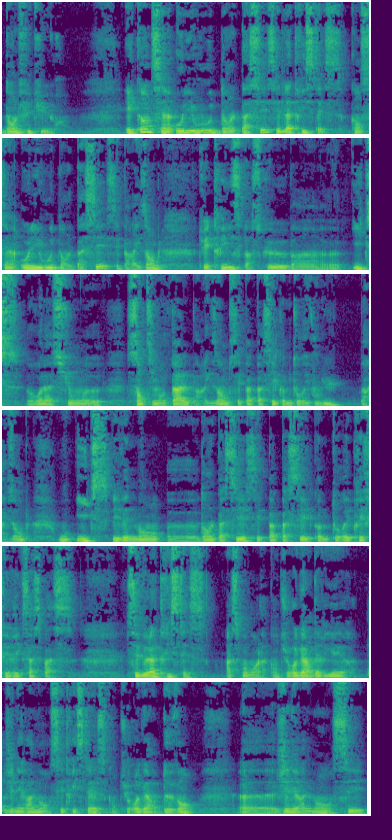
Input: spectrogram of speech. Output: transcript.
dans le futur. Et quand c'est un Hollywood dans le passé, c'est de la tristesse. Quand c'est un Hollywood dans le passé, c'est par exemple, tu es triste parce que ben, euh, X relation euh, sentimentale, par exemple, c'est pas passé comme tu aurais voulu, par exemple, ou X événement euh, dans le passé, c'est pas passé comme tu aurais préféré que ça se passe. C'est de la tristesse à ce moment-là. Quand tu regardes derrière, généralement, c'est tristesse. Quand tu regardes devant, généralement, c'est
